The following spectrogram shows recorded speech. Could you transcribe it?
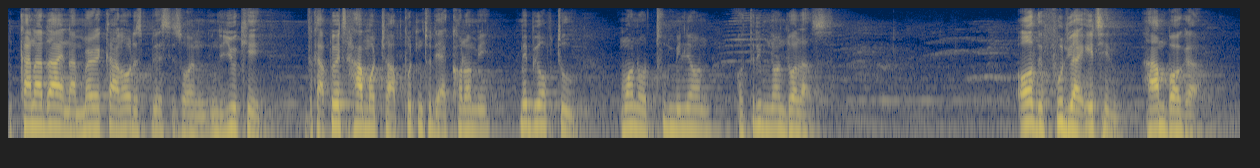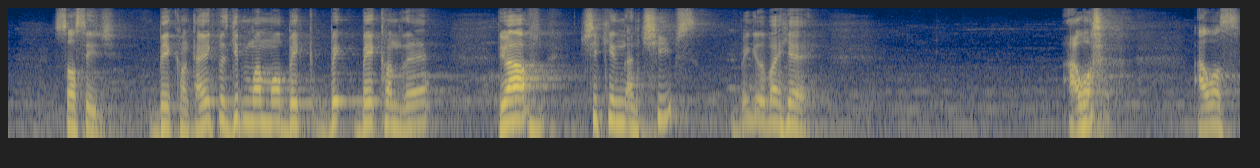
in Canada and America and all these places, or in, in the UK, if you calculate how much you are put into the economy, maybe up to one or two million or three million dollars. All the food you are eating, hamburger, sausage, bacon. Can you please give me one more bacon there? Do you have chicken and chips? Bring it over here. I was, I was,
